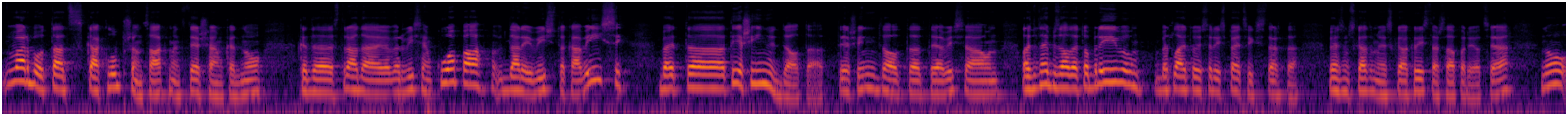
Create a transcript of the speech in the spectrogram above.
varbūt tāds kā klupšanas akmens, tiešām, kad, nu, kad uh, strādāju ar visiem kopā, darīju visu tā kā visi. Bet uh, tieši individualitāte, tieši individualitāte tajā visā, un lai tu nepazaudē to brīvumu, bet lai tu esi arī spēcīgs startā. No skatāmies, kā Kristers aparjots. Ja? Nu,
